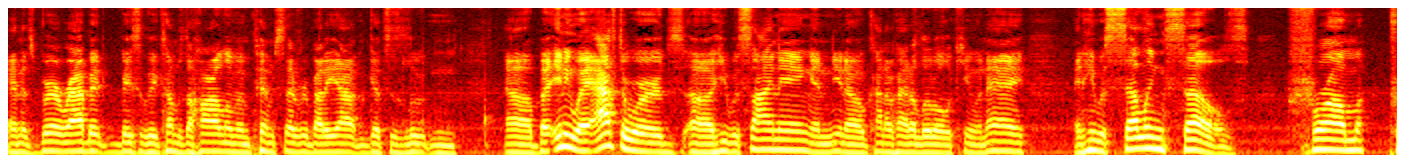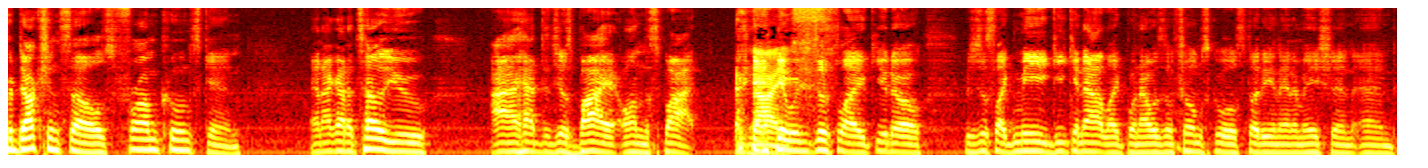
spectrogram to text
and it's Brer Rabbit basically comes to Harlem and pimps everybody out and gets his loot and. Uh, but anyway, afterwards, uh, he was signing and you know, kind of had a little Q and A, and he was selling cells from production cells from Coonskin, and I gotta tell you, I had to just buy it on the spot. Nice. it was just like you know, it was just like me geeking out like when I was in film school studying animation and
